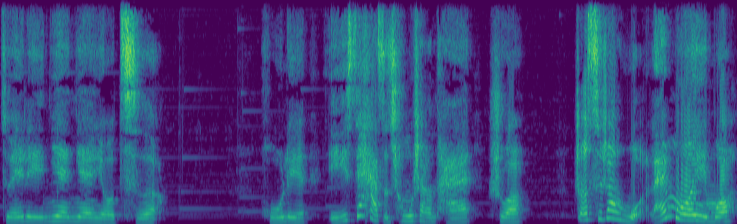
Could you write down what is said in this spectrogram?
嘴里念念有词。狐狸一下子冲上台说：“这次让我来摸一摸。”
